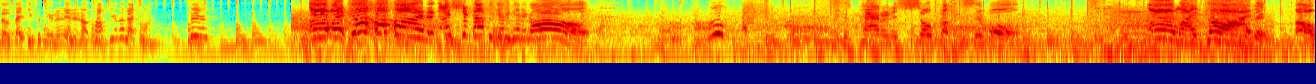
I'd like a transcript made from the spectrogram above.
So thank you for tuning in, and I'll talk to you in the next one. See ya! Oh so fucking simple. Oh my god! Oh,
